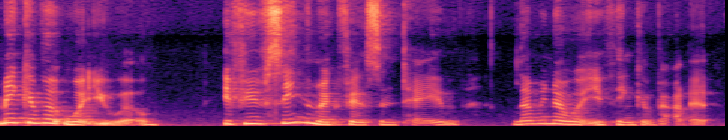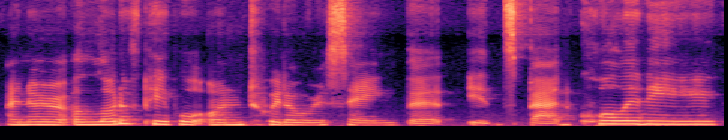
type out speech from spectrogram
Make of it what you will. If you've seen the McPherson tape, let me know what you think about it. I know a lot of people on Twitter were saying that it's bad quality,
